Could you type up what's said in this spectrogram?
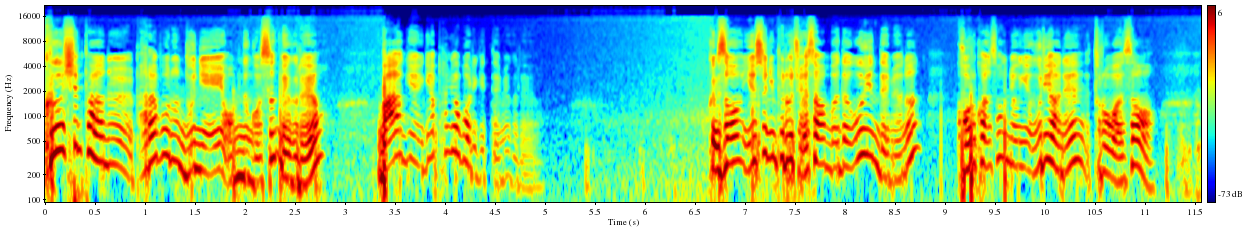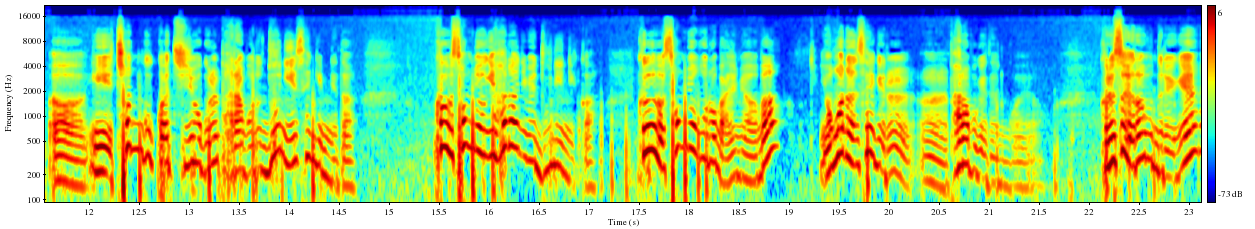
그 심판을 바라보는 눈이 없는 것은 왜 그래요? 마귀에게 팔려버리기 때문에 그래요. 그래서 예수님 피로 죄사함 받아 의인 되면은 거룩한 성령이 우리 안에 들어와서 어, 이 천국과 지옥을 바라보는 눈이 생깁니다. 그 성령이 하나님의 눈이니까 그 성령으로 말미암아 영원한 세계를 어, 바라보게 되는 거예요. 그래서 여러분들에게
